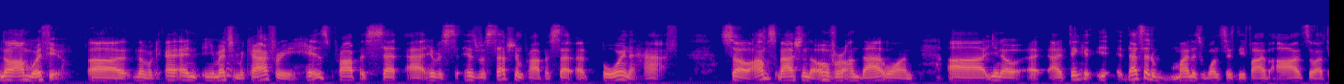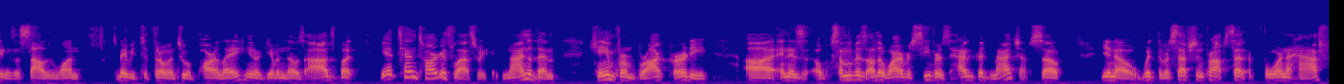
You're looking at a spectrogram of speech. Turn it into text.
No, I'm with you. Uh, the, and you mentioned McCaffrey. His prop is set at his his reception prop is set at four and a half. So I'm smashing the over on that one. Uh, you know, I, I think it, that's at minus 165 odds, so I think it's a solid one to maybe to throw into a parlay. You know, given those odds. But he had 10 targets last week. Nine of them came from Brock Purdy, uh, and his some of his other wide receivers had good matchups. So you know, with the reception prop set at four and a half,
